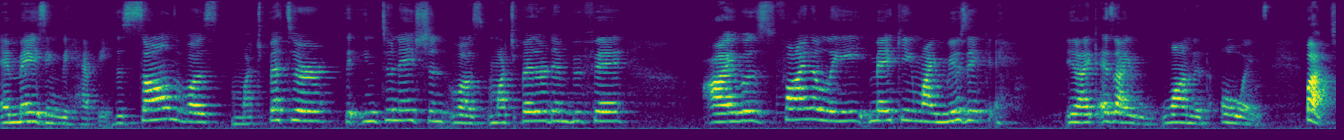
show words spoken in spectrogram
amazingly happy. The sound was much better, the intonation was much better than Buffet. I was finally making my music like as I wanted always. But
